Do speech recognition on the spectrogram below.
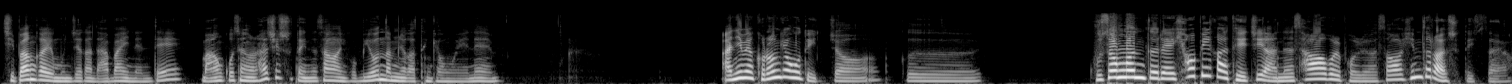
지방과의 문제가 남아있는데 마음고생을 하실 수도 있는 상황이고 미혼 남녀 같은 경우에는 아니면 그런 경우도 있죠. 그 구성원들의 협의가 되지 않은 사업을 벌여서 힘들어할 수도 있어요.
